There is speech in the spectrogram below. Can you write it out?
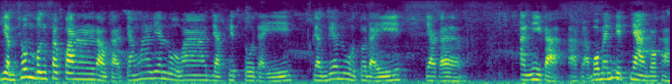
เยี่ยมชมเบิงสักวันเราก็จังมาเรียนรู้ว่าอยากเฮ็ดตัวใดอยากเรียนรู้ตัวใดอยากอันนี้ก็อะก็บ่แม่นเฮ็ดยากหรอกค่ะ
